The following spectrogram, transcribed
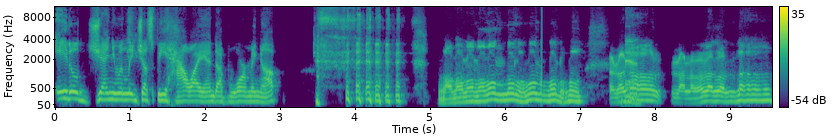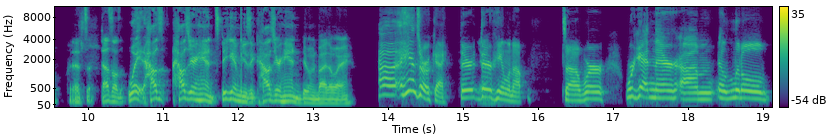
it'll genuinely just be how I end up warming up. that's that's all. Wait, how's how's your hand? Speaking of music, how's your hand doing? By the way, uh, hands are okay. They're yeah. they're healing up. So we're we're getting there. Um, a little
